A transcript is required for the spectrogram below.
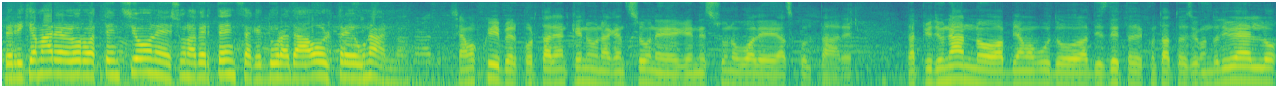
per richiamare la loro attenzione su una vertenza che dura da oltre un anno. Siamo qui per portare anche noi una canzone che nessuno vuole ascoltare. Da più di un anno abbiamo avuto la disdetta del contratto di secondo livello,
